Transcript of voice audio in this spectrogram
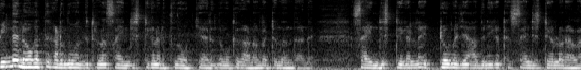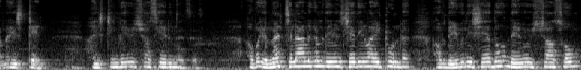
പിന്നെ ലോകത്ത് കടന്നു വന്നിട്ടുള്ള സയന്റിസ്റ്റുകൾ എടുത്തു നോക്കിയാലും നമുക്ക് കാണാൻ പറ്റുന്ന എന്താണ്. സയന്റിസ്റ്റുകളിലെ ഏറ്റവും വലിയ ആധുനിക സയന്റിസ്റ്റുകളിൽ ഒരാളാണ് ഐൻസ്റ്റൈൻ. ഐൻസ്റ്റൈൻ ദൈവവിശ്വാസിയായിരുന്നു. അപ്പോൾ എന്നാൽ ചില ആളുകൾ ദൈവനിഷേധികളായിട്ടുമുണ്ട് അപ്പോൾ ദൈവനിഷേധവും ദൈവവിശ്വാസവും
